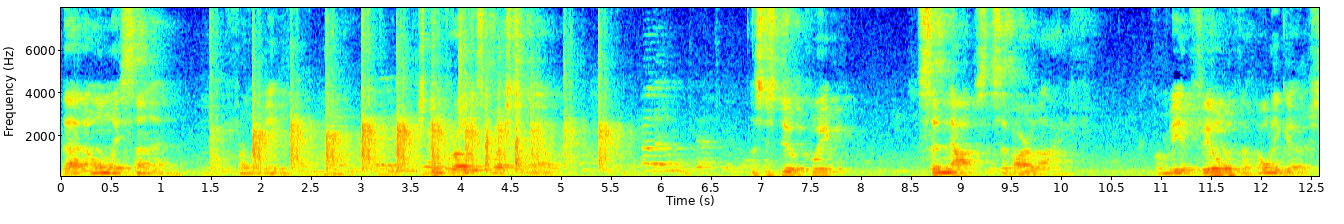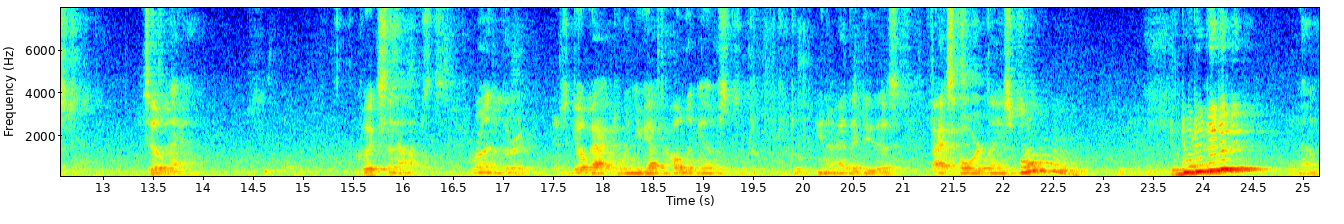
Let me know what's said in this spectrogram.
thine only son, from me. I'm just going to throw this question out. Let's just do a quick synopsis of our life from being filled with the Holy Ghost till now. Quick synopsis. Run through. Just go back to when you got the Holy Ghost. You know how they do this fast forward things. No.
